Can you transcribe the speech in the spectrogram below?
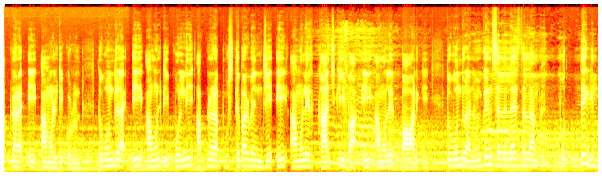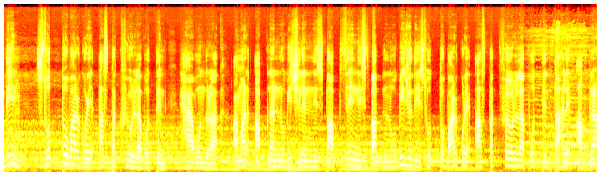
আপনারা এই আমলটি করুন। তো বন্ধুরা, এই আমলটি করলেই আপনারা বুঝতে পারবেন যে এই আমলের কাজ কি বা এই আমলের পাওয়ার কি। তো বন্ধুরা, নবী করিম সাল্লাম প্রত্যেক দিন সত্যবার করে আস্তাকফিউল্লাহ পড়তেন হ্যাঁ বন্ধুরা, আমার আপনার নবী ছিলেন নিষ্পাপ। সেই নিষ্পাপ নবী যদি সত্যবার করে আস্তাক ফেউল্লা পড়তেন, তাহলে আপনার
